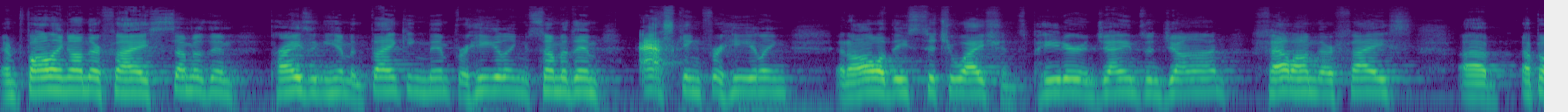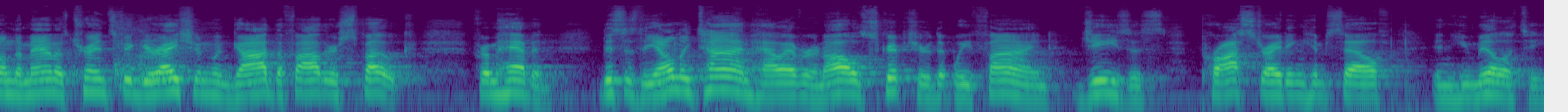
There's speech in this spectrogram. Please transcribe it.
and falling on their face, some of them praising him and thanking them for healing, some of them asking for healing. In all of these situations, Peter and James and John fell on their face uh, up on the Mount of Transfiguration when God the Father spoke from heaven. This is the only time, however, in all of Scripture that we find Jesus prostrating himself in humility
